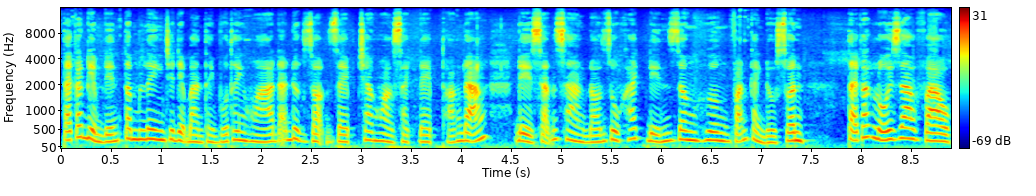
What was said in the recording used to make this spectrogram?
Tại các điểm đến tâm linh trên địa bàn thành phố Thanh Hóa đã được dọn dẹp trang hoàng sạch đẹp thoáng đãng để sẵn sàng đón du khách đến dâng hương vãn cảnh đầu xuân. Tại các lối ra vào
